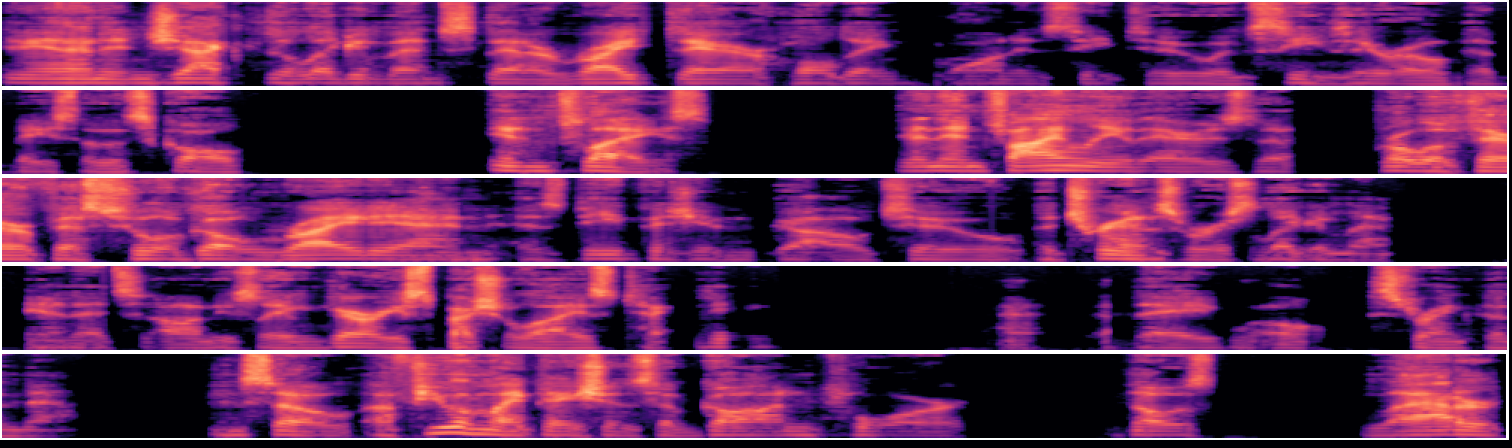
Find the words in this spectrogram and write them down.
and inject the ligaments that are right there holding one and C2 and C0, the base of the skull, in place. And then finally, there's the prolotherapist who will go right in as deep as you can go to the transverse ligament. And it's obviously a very specialized technique. And they will strengthen that. And so a few of my patients have gone for those latter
